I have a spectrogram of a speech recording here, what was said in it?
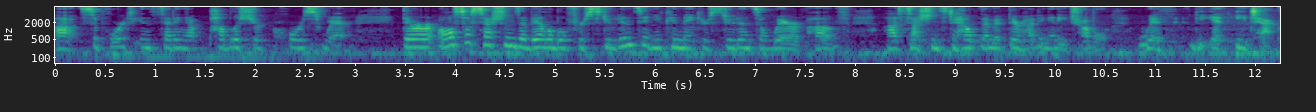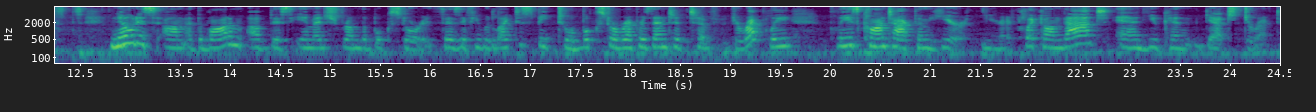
uh, support in setting up publisher courseware. There are also sessions available for students and you can make your students aware of uh, sessions to help them if they're having any trouble with the e-texts. Notice um, at the bottom of this image from the bookstore, it says if you would like to speak to a bookstore representative directly, please contact them here. You're going to click on that and you can get direct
